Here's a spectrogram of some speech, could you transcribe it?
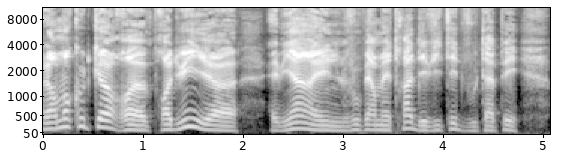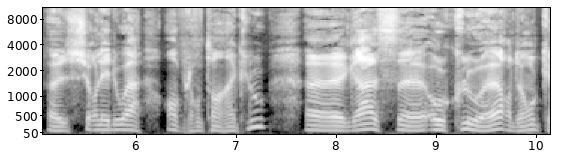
Alors mon coup de cœur produit, eh bien, il vous permettra d'éviter de vous taper euh, sur les doigts en plantant un clou, grâce au cloueur, donc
